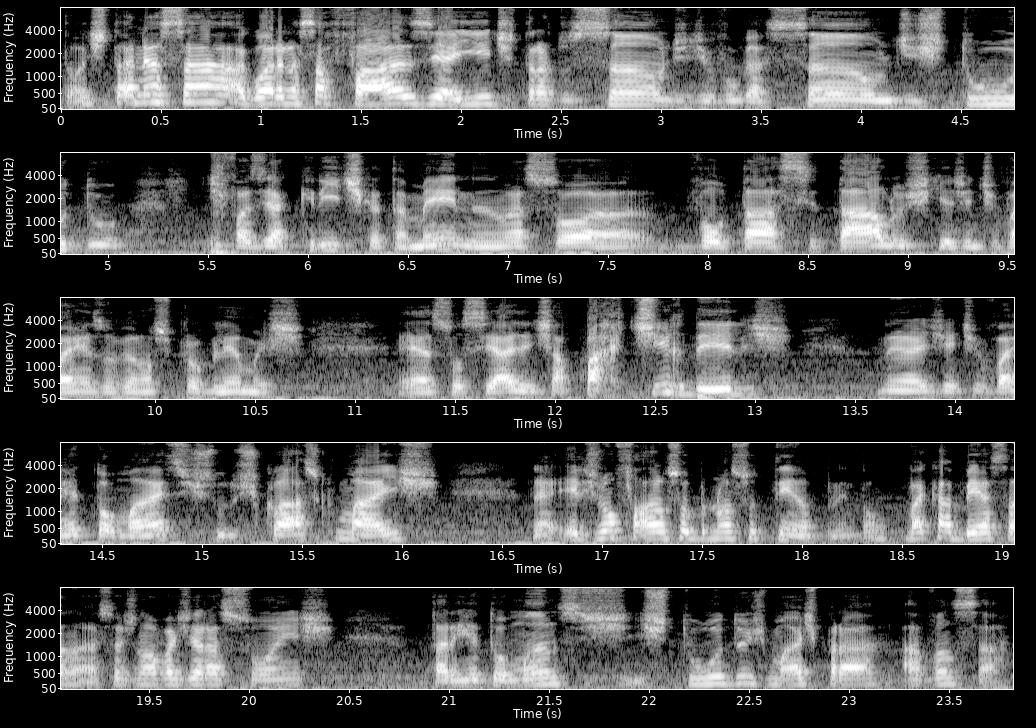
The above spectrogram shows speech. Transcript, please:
Então a gente está nessa, agora nessa fase aí de tradução, de divulgação, de estudo, de fazer a crítica também. Né? Não é só voltar a citá-los que a gente vai resolver nossos problemas é, sociais. A gente, a partir deles, né, a gente vai retomar esses estudos clássicos, mas né, eles não falam sobre o nosso tempo. Né? Então vai caber essa, essas novas gerações estarem retomando esses estudos mais para avançar.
